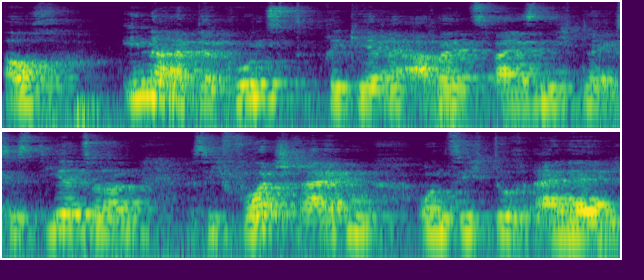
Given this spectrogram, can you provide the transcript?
auch innerhalb der Kunst prekäre Arbeitsweisen nicht nur existieren, sondern sich fortschreiben und sich durch eine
